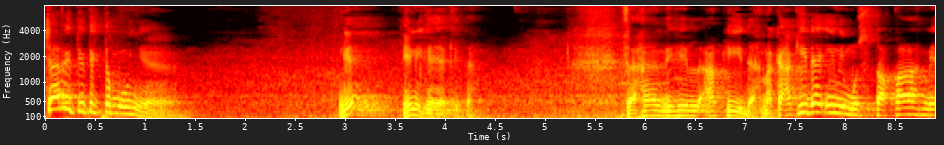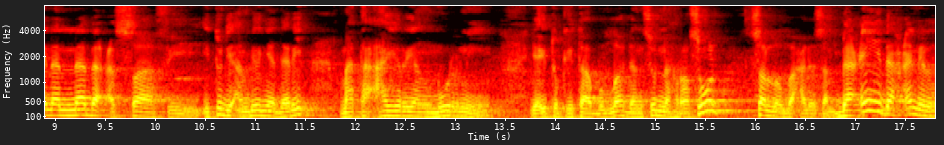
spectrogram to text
Cari titik temunya. Oke? ini gaya kita. Fahadhil akidah Maka akidah ini mustaqah minan naba' as-safi. Itu diambilnya dari mata air yang murni yaitu kitabullah dan sunnah Rasul sallallahu alaihi wasallam. Ba'idah 'anil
